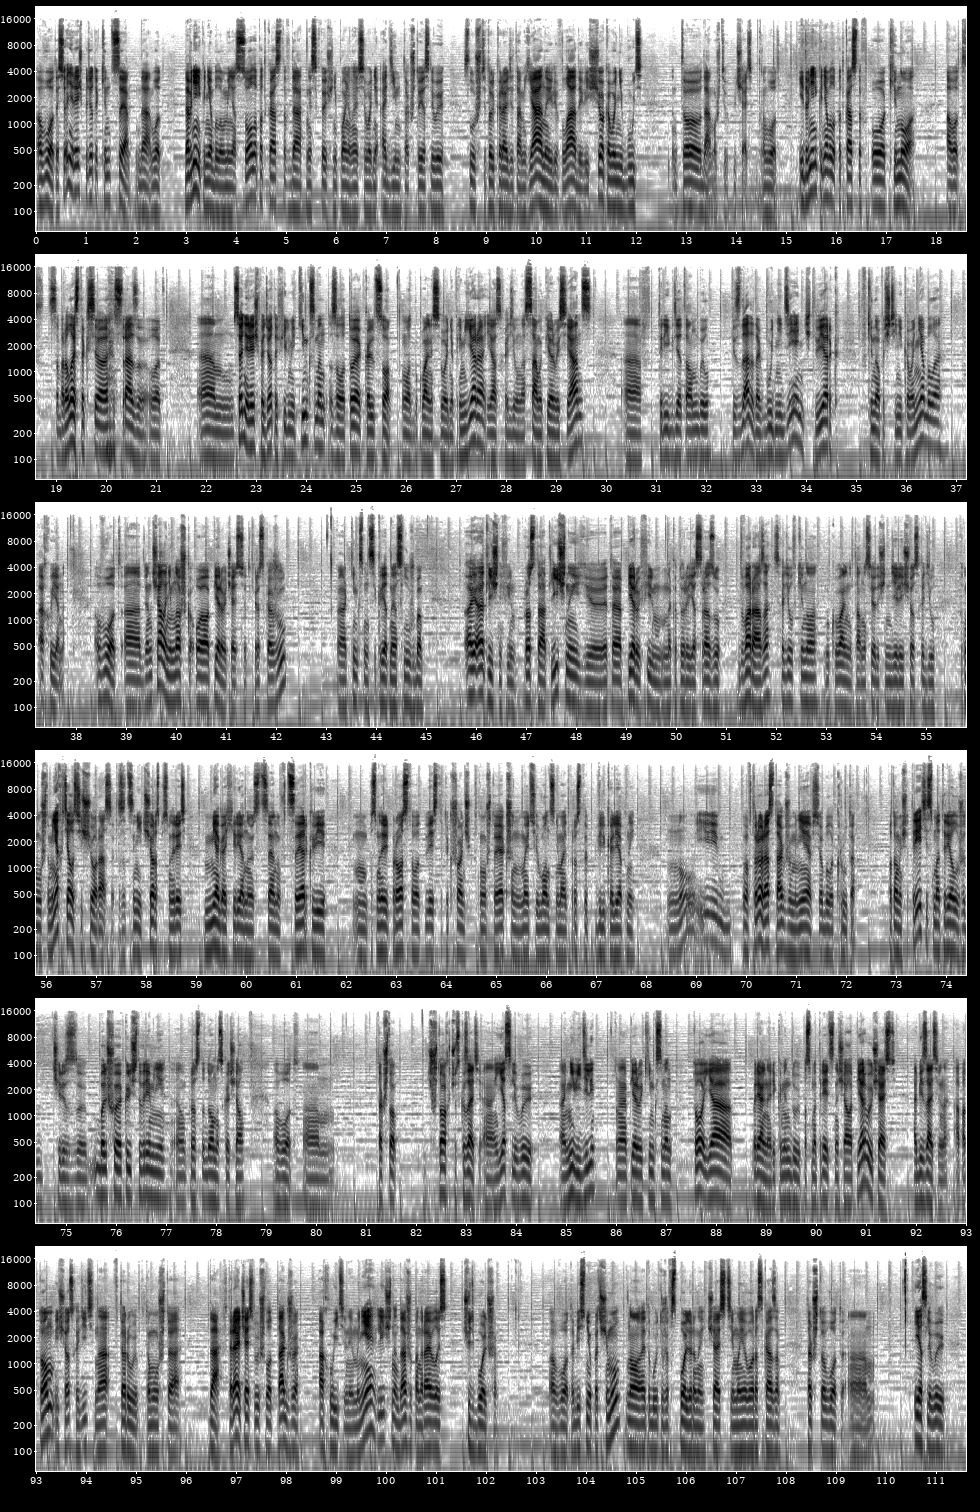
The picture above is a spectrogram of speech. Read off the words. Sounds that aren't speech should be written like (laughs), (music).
Вот, а сегодня речь пойдет о кинце, да, вот. Давненько не было у меня соло-подкастов, да, если кто еще не понял, я сегодня один, так что если вы слушаете только ради там Яны или Влада или еще кого-нибудь, то да, можете выключать, вот. И давненько не было подкастов о кино, а вот собралось так все (laughs) сразу, вот. Эм, сегодня речь пойдет о фильме «Кингсман. Золотое кольцо». Вот, буквально сегодня премьера. Я сходил на самый первый сеанс. Э, в три где-то он был. Пиздато, так, будний день, четверг. В кино почти никого не было. Охуенно. Вот, э, для начала немножко о первой части все-таки расскажу. Э, «Кингсман. Секретная служба». Отличный фильм, просто отличный. Э, это первый фильм, на который я сразу два раза сходил в кино, буквально там на следующей неделе еще сходил, потому что мне хотелось еще раз это заценить, еще раз посмотреть мега охеренную сцену в церкви, посмотреть просто вот весь этот экшончик, потому что экшен Мэтью Вон снимает просто великолепный. Ну и во второй раз также мне все было круто. Потом еще третий смотрел уже через большое количество времени, э, просто дома скачал. Вот. Так что, что хочу сказать. А, если вы а, не видели а, первый Кингсман, то я реально рекомендую посмотреть сначала первую часть обязательно, а потом еще сходить на вторую, потому что, да, вторая часть вышла также охуительной. Мне лично даже понравилось чуть больше. Вот, объясню почему, но это будет уже в спойлерной части моего рассказа. Так что вот, эм, если вы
